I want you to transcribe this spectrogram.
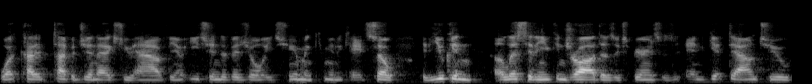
what kind of type of genetics you have. You know, each individual, each human communicates. So if you can elicit and you can draw those experiences and get down to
